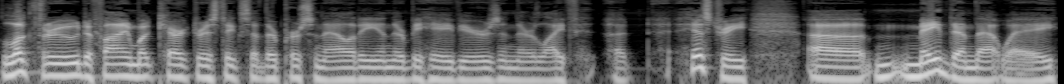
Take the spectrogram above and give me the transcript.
Looked through to find what characteristics of their personality and their behaviors and their life uh, history uh, made them that way.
